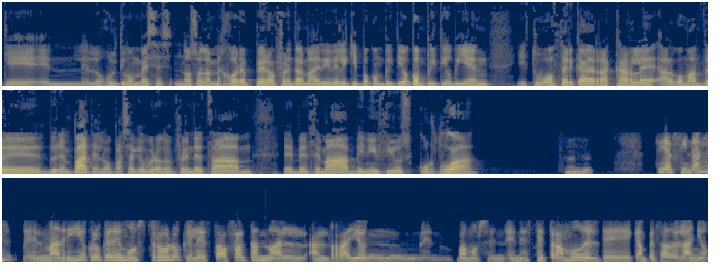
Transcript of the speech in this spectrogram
que en los últimos meses no son las mejores, pero frente al Madrid el equipo compitió, compitió bien y estuvo cerca de rascarle algo más de, un empate. Lo que pasa que, bueno, que enfrente está eh, Benzema, Vinicius, Courtois. Sí, al final el Madrid yo creo que demostró lo que le estaba faltando al, al Rayo, en, vamos, en, en, este tramo desde que ha empezado el año,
